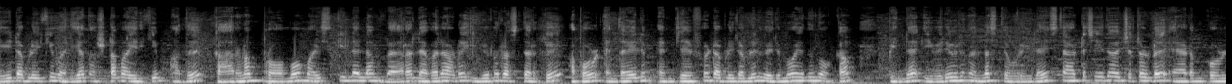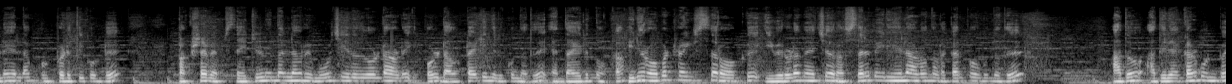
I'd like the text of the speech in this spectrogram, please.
എ ഡബ്ല്യുക്ക് വലിയ നഷ്ടമായിരിക്കും. അത് കാരണം പ്രോമോ മൈ സ്കില്ലെല്ലാം വേറെ ലെവലാണ് ഈ ഒരു റെസ്റ്റർക്ക് അപ്പോൾ എന്തായാലും M J F W W വരുമോ എന്ന് നോക്കാം. പിന്നെ ഇവർ ഒരു നല്ല സ്റ്റോറി ലൈൻ സ്റ്റാർട്ട് ചെയ്ത് വെച്ചിട്ടുണ്ട്. ആഡം കോളിനെ എല്ലാം ഉൾപ്പെടുത്തിക്കൊണ്ട്. പക്ഷേ വെബ്സൈറ്റിൽ നിന്നെല്ലാം റിമൂവ് ചെയ്തതുകൊണ്ടാണ് ഇപ്പോൾ ഡൗട്ടായിട്ട് നിൽക്കുന്നത്. എന്തായാലും നോക്കാം. ഇനി റോബർട്ട് റൈൻസ് റോക്ക് ഇവരുടെ മാച്ച് റസൽ മേനിയയിലാണോ നടക്കാൻ പോകുന്നത്? അതോ അതിനേക്കാൾ മുൻപ്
